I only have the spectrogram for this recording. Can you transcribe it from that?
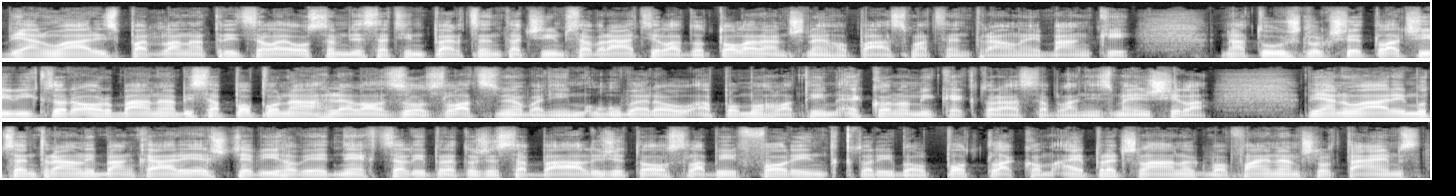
V januári spadla na 3,8%, čím sa vrátila do tolerančného pásma centrálnej banky. Na tú už dlhšie tlačí Viktor Orbán, aby sa poponáhľala so zlacňovaním úverov a pomohla tým ekonomike, ktorá sa v Lani zmenšila. V januári mu centrálni bankári ešte vyhovieť nechceli, pretože sa báli, že to oslabí forint, ktorý bol pod tlakom aj pre článok vo Financial Times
